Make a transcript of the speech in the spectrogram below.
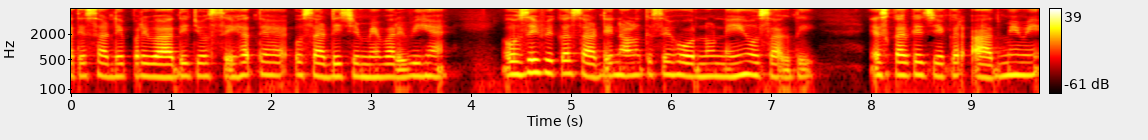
ਅਤੇ ਸਾਡੇ ਪਰਿਵਾਰ ਦੀ ਜੋ ਸਿਹਤ ਹੈ, ਉਹ ਸਾਡੀ ਜ਼ਿੰਮੇਵਾਰੀ ਵੀ ਹੈ। ਉਸ ਦੀ ਫਿਕਰ ਸਾਡੇ ਨਾਲ ਕਿਸੇ ਹੋਰ ਨੂੰ ਨਹੀਂ ਹੋ ਸਕਦੀ। ਇਸ ਕਰਕੇ ਜੇਕਰ ਆਦਮੀ ਵੀ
